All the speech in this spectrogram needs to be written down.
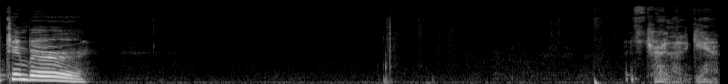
Timber. Let's try that again.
